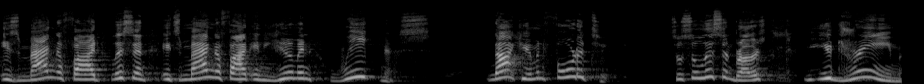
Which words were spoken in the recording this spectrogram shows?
is magnified. Listen, it's magnified in human weakness, not human fortitude. So, so listen, brothers, you dream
